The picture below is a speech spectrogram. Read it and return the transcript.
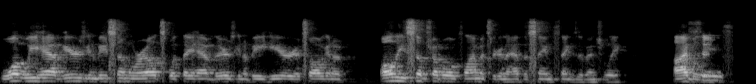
what we have here is going to be somewhere else. What they have there is going to be here. It's all going to, all these subtropical climates are going to have the same things eventually. I So- believe.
